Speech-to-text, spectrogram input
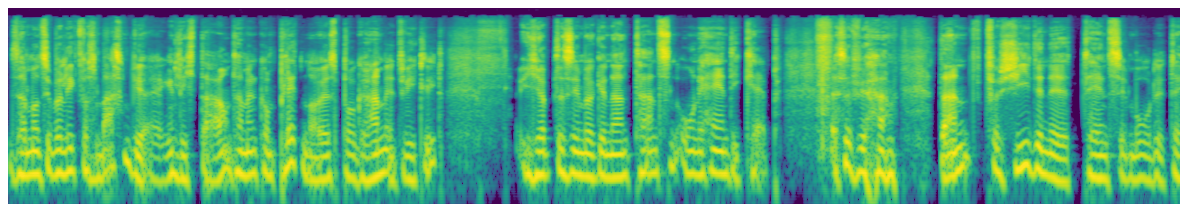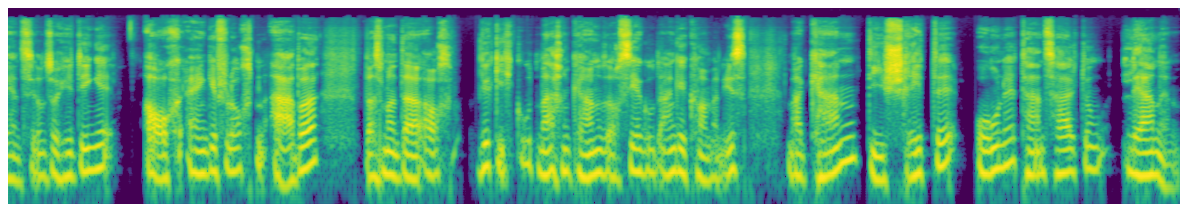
Jetzt haben wir uns überlegt, was machen wir eigentlich da und haben ein komplett neues Programm entwickelt. Ich habe das immer genannt, Tanzen ohne Handicap. Also wir haben dann verschiedene Tänze, Modetänze und solche Dinge auch eingeflochten. Aber was man da auch wirklich gut machen kann und auch sehr gut angekommen ist, man kann die Schritte ohne Tanzhaltung lernen.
